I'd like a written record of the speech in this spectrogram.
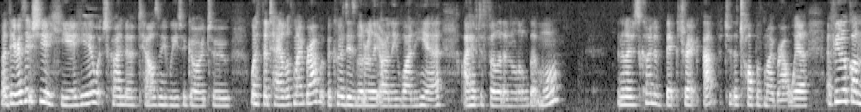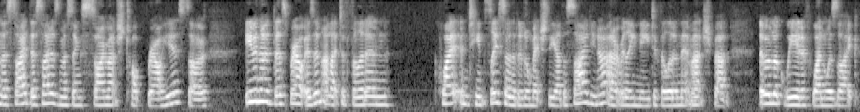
but there is actually a hair here which kind of tells me where to go to with the tail of my brow but because there's literally only one here I have to fill it in a little bit more. And then I just kind of backtrack up to the top of my brow where if you look on this side, this side is missing so much top brow here so even though this brow isn't, I like to fill it in quite intensely so that it'll match the other side, you know. I don't really need to fill it in that much, but it would look weird if one was like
